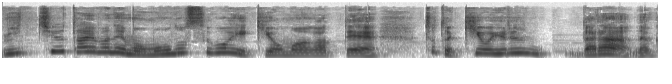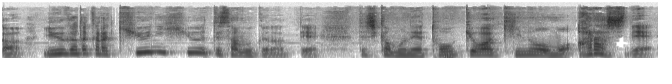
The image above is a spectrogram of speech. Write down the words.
日中帯はね、もうものすごい気温も上がって、ちょっと気を緩んだら、なんか、夕方から急にヒューって寒くなって、で、しかもね、東京は昨日も嵐で、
